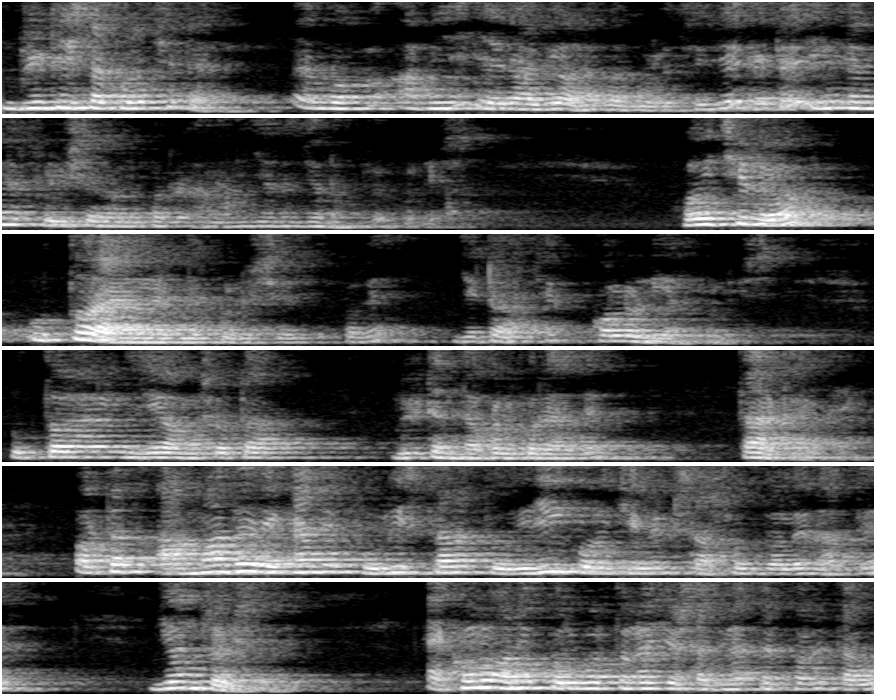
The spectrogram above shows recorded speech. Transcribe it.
ব্রিটিশরা করেছিলেন এবং আমি এর আগে অনেকবার বলেছি যে এটা ইংল্যান্ডের পুলিশের অনুকরণ হয়নি, যেন জনপ্রিয় পুলিশ। হয়েছিল উত্তর আয়ারল্যান্ডের পুলিশের উপরে, যেটা হচ্ছে কলোনিয়াল পুলিশ। উত্তর আয়ারল্যান্ড যে অংশটা ব্রিটেন দখল করে আছে, তার কায়দায়। অর্থাৎ আমাদের এখানে পুলিশ তারা তৈরি করেছিলেন শাসক দলের হাতের যন্ত্র হিসেবে। এখনও অনেক পরিবর্তন হয়েছে স্বাধীনতার পরে, তাও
